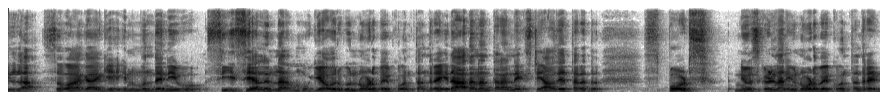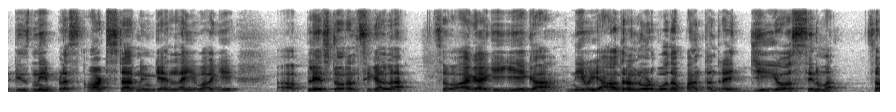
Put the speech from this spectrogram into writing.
ಇಲ್ಲ. ಸೊ ಹಾಗಾಗಿ ಇನ್ನು ಮುಂದೆ ನೀವು ಸಿ ಸಿ ಎಲನ್ನು ಮುಗಿಯೋವರೆಗೂ ನೋಡಬೇಕು ಅಂತಂದರೆ, ಇದಾದ ನಂತರ ನೆಕ್ಸ್ಟ್ ಯಾವುದೇ ಥರದ್ದು ಸ್ಪೋರ್ಟ್ಸ್ ನ್ಯೂಸ್ಗಳನ್ನ ನೀವು ನೋಡಬೇಕು ಅಂತಂದರೆ ಡಿಸ್ನಿ ಪ್ಲಸ್ ಹಾಟ್ ಸ್ಟಾರ್ ನಿಮಗೆ ಲೈವ್ ಆಗಿ ಪ್ಲೇಸ್ಟೋರಲ್ಲಿ ಸಿಗಲ್ಲ. ಸೊ ಹಾಗಾಗಿ ಈಗ ನೀವು ಯಾವುದ್ರಲ್ಲಿ ನೋಡ್ಬೋದಪ್ಪ ಅಂತಂದರೆ Jio cinema. So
